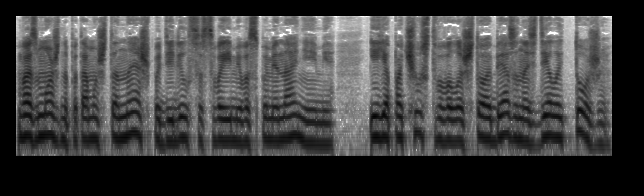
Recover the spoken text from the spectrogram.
Возможно, потому что Нэш поделился своими воспоминаниями, и я почувствовала, что обязана сделать то же.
